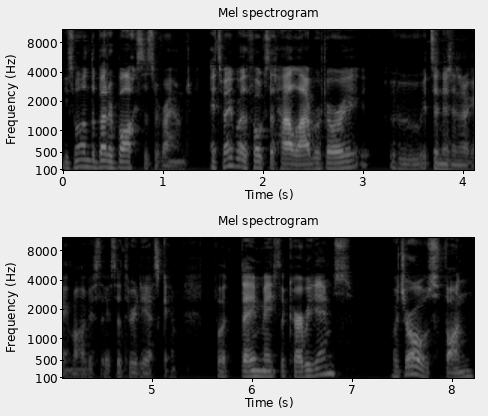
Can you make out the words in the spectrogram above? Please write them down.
He's one of the better boxes around. It's made by the folks at HAL Laboratory, who it's a Nintendo game, obviously, it's a 3DS game, but they make the Kirby games, which are always fun.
